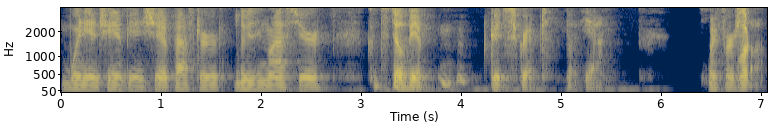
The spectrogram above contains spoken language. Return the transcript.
winning a championship after losing last year could still be a good script, but yeah, it's my first What- thought.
